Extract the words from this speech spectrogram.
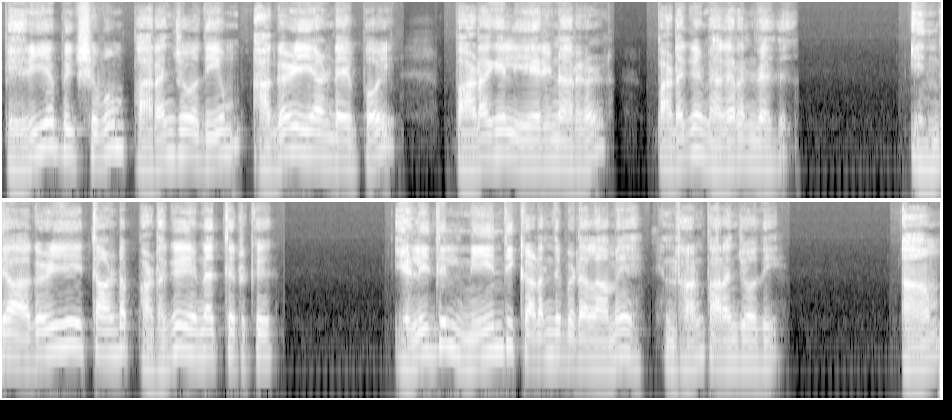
பெரிய பிக்ஷுவும் பரஞ்சோதியும் அகழியாண்டே போய் படகில் ஏறினார்கள். படகு நகர்ந்தது. இந்த அகழியை தாண்ட படகு என்னத்திற்கு? எளிதில் நீந்தி கடந்து விடலாமே என்றான் பரஞ்சோதி. ஆம்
